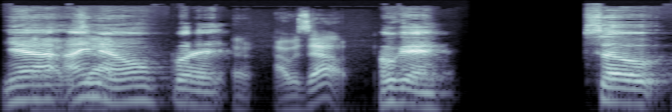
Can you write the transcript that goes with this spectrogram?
Yeah, I I know, but I was out. Okay. So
